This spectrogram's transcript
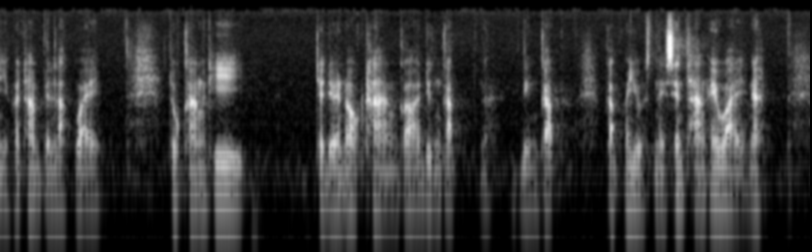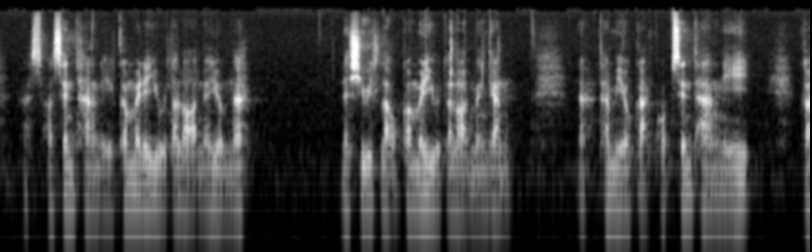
มีพระธรรมเป็นหลักไว้ ทุกครั้งที่จะเดินออกทางก็ดึงกลับนะดึงกลับกลับมาอยู่ในเส้นทางให้ไวนะเส้นทางนี้ก็ไม่ได้อยู่ตลอดนะโยมนะและชีวิตเราก็ไม่ได้อยู่ตลอดเหมือนกันนะถ้ามีโอกาสพบเส้นทางนี้ ก็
